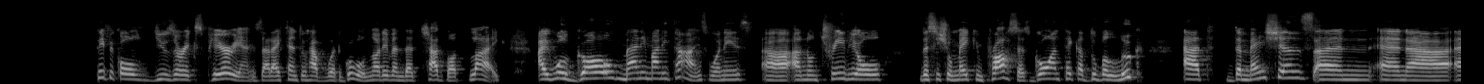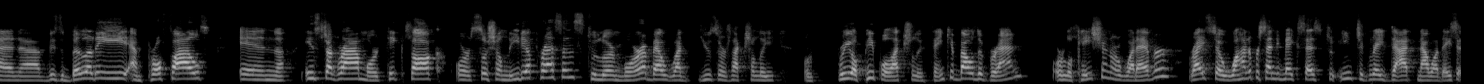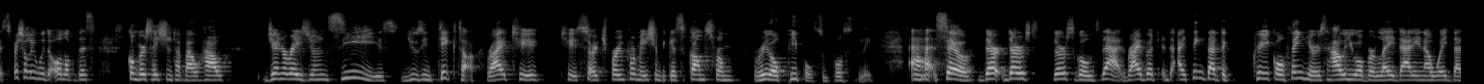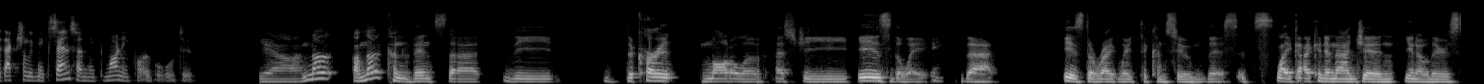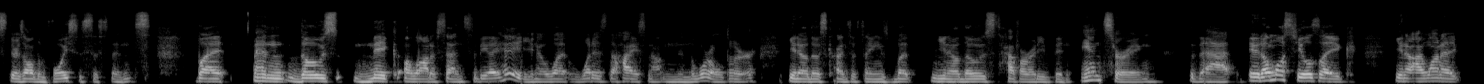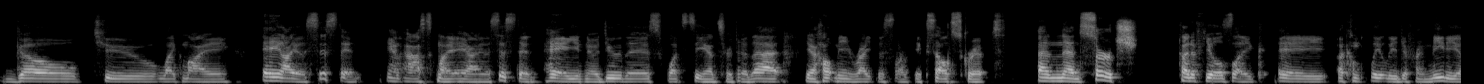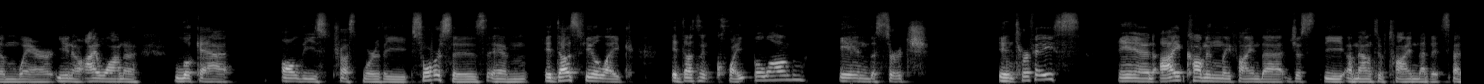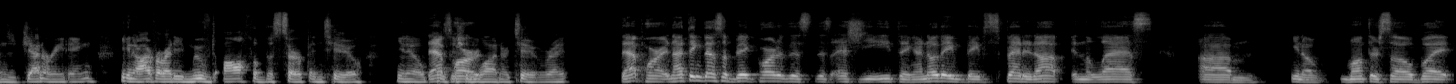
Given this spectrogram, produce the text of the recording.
typical user experience that I tend to have with Google, not even that chatbot like. I will go many, many times when it's uh, a non-trivial decision making process, go and take a double look at dimensions and and uh, and uh, visibility and profiles in Instagram or TikTok or social media presence to learn more about what users actually or real people actually think about the brand or location or whatever, right? So 100% it makes sense to integrate that nowadays, especially with all of this conversations about how Generation Z is using TikTok, right, to to search for information because it comes from real people supposedly. Uh, so there, there's there's goes that, right? But I think that the critical thing here is how you overlay that in a way that actually makes sense and make money for Google too. Yeah, I'm not I'm not convinced that the the current model of SGE is the way that is the right way to consume this. It's like I can imagine, you know, there's there's all the voice assistants, but and those make a lot of sense to be like, hey, you know what, what is the highest mountain in the world, or you know those kinds of things. But you know those have already been answering that. It almost feels like, you know, I want to go to like my AI assistant and ask my AI assistant, hey, you know, do this. What's the answer to that? You know, help me write this like Excel script and then search kind of feels like a, a completely different medium where you know i want to look at all these trustworthy sources and it does feel like it doesn't quite belong in the search interface and i commonly find that just the amount of time that it spends generating you know i've already moved off of the serp into you know that position part. one or two right that part and i think that's a big part of this this sge thing i know they've they've sped it up in the last um you know month or so but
